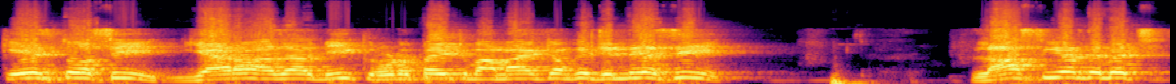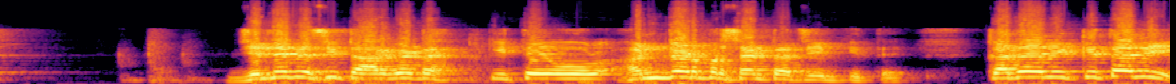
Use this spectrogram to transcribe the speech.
ਕਿ ਇਸ ਤੋਂ ਅਸੀਂ 11020 ਕਰੋੜ ਰੁਪਏ ਕਮਾਵਾਂਗੇ, ਕਿਉਂਕਿ ਜਿੰਨੇ ਅਸੀਂ ਲਾਸਟ ਈਅਰ ਦੇ ਵਿੱਚ ਜਿੰਨੇ ਵੀ ਅਸੀਂ ਟਾਰਗੇਟ ਕੀਤੇ, ਉਹ 100% ਅਚੀਵ ਕੀਤੇ। ਕਦੇ ਵੀ, ਕਿਤੇ ਵੀ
